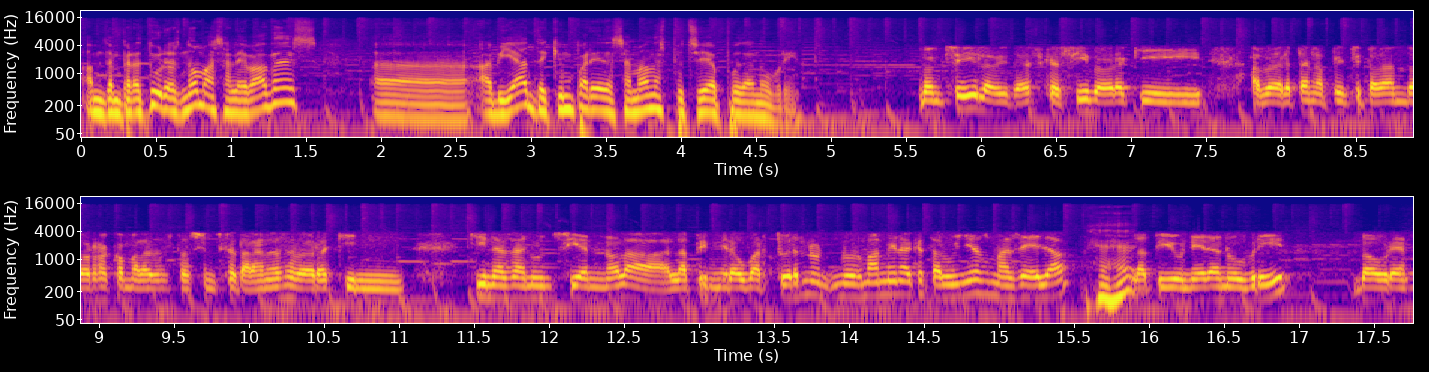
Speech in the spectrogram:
amb temperatures no massa elevades, eh, aviat, d'aquí un parell de setmanes, potser ja podran obrir. Doncs sí, la veritat és que sí, veure aquí, a veure tant al Principat d'Andorra com a les estacions catalanes, a veure quin, quines anuncien no, la, la primera obertura. No- Normalment a Catalunya és Masella, Ahà. la pionera en obrir, veurem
